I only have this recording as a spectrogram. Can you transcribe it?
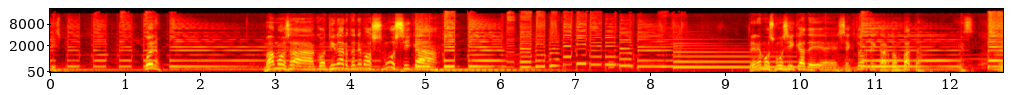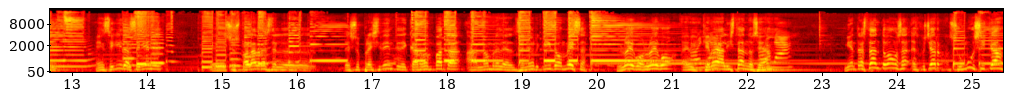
Quispe. Bueno, vamos a continuar, tenemos música. Tenemos música del sector de Cardompata. enseguida se vienen eh, sus palabras de su presidente de Cardompata a nombre del señor Guido Mesa. Luego, luego, eh, que vaya alistándose. ¿ah? Mientras tanto, vamos a escuchar su música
